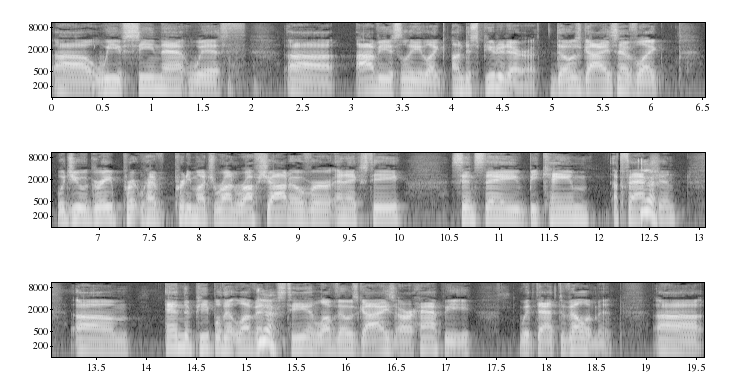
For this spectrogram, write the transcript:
Uh, we've seen that with uh, obviously like Undisputed Era. Those guys have like, would you agree, pr- have pretty much run roughshod over NXT since they became a faction. Yeah. Um, and the people that love NXT yeah. and love those guys are happy with that development. Uh,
